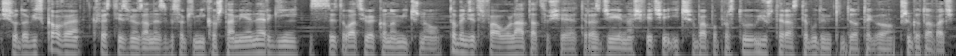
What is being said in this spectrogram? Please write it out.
środowiskowe, kwestie związane z wysokimi kosztami energii, z sytuacją ekonomiczną. To będzie trwało lata, co się teraz dzieje na świecie i trzeba po prostu już teraz te budynki do tego przygotować.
